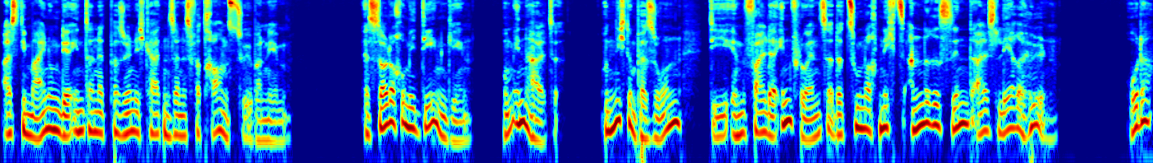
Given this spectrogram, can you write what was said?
als die Meinung der Internetpersönlichkeiten seines Vertrauens zu übernehmen. Es soll doch um Ideen gehen, um Inhalte und nicht um Personen, die im Fall der Influencer dazu noch nichts anderes sind als leere Hüllen. Oder?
